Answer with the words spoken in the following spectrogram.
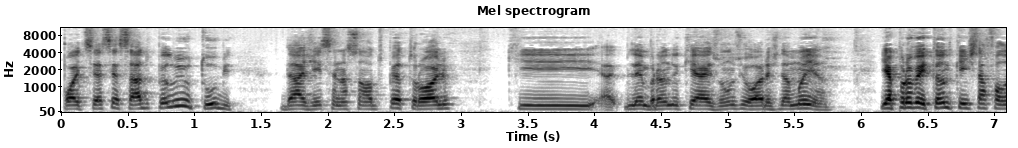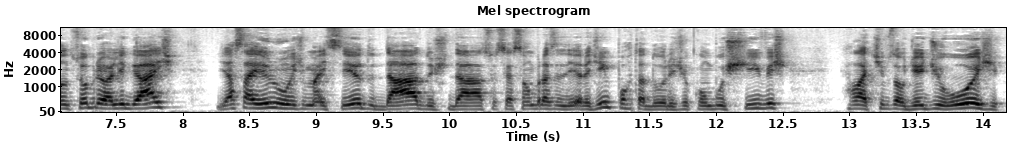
pode ser acessado pelo YouTube da Agência Nacional do Petróleo, que lembrando que é às 11 horas da manhã. E aproveitando que a gente está falando sobre óleo e gás, já saíram hoje mais cedo dados da Associação Brasileira de Importadores de Combustíveis relativos ao dia de hoje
